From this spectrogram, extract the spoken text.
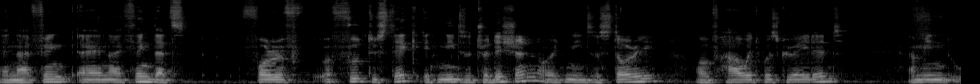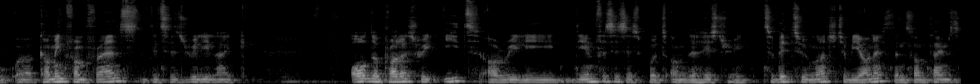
and i think and i think that for a, a food to stick it needs a tradition or it needs a story of how it was created i mean uh, coming from france this is really like all the products we eat are really the emphasis is put on the history. It's a bit too much, to be honest, and sometimes,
